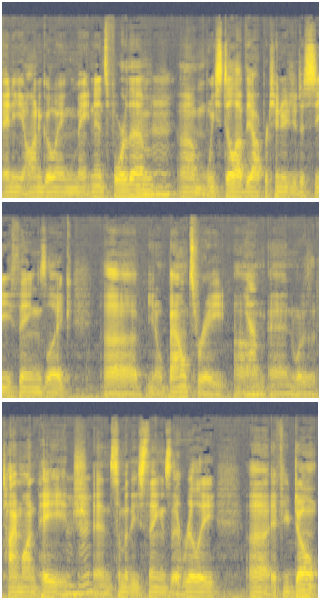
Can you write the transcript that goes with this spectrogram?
any ongoing maintenance for them, mm-hmm. um, we still have the opportunity to see things like. Uh, you know, bounce rate um, yeah. and what is it, time on page, mm-hmm. and some of these things that really, uh, if you don't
